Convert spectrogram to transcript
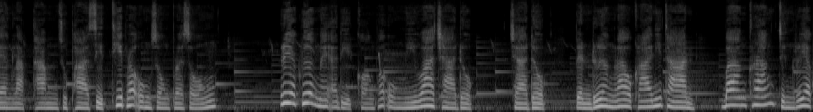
ดงหลักธรรมสุภาษิตที่พระองค์ทรงประสงค์ เรียกเรื่องในอดีตของพระองค์นี้ว่าชาดก ชาดกเป็นเรื่องเล่าคล้ายนิทาน บางครั้งจึงเรียก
